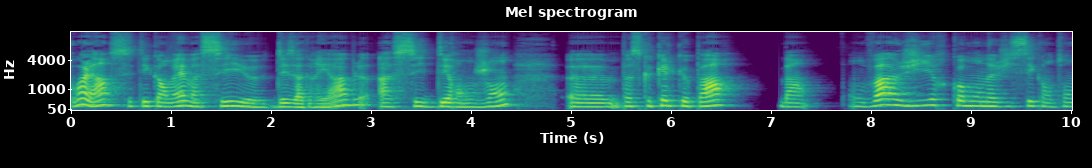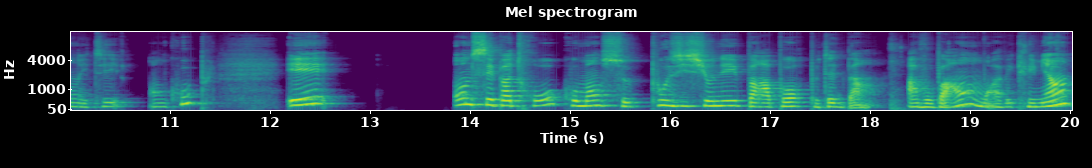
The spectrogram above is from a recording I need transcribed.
voilà, c'était quand même assez euh, désagréable, assez dérangeant, euh, parce que quelque part, ben, on va agir comme on agissait quand on était en couple, et on ne sait pas trop comment se positionner par rapport peut-être ben, à vos parents, moi avec les miens,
